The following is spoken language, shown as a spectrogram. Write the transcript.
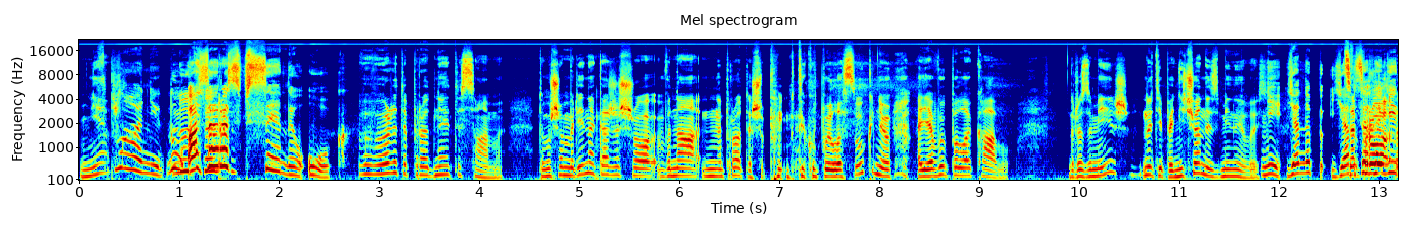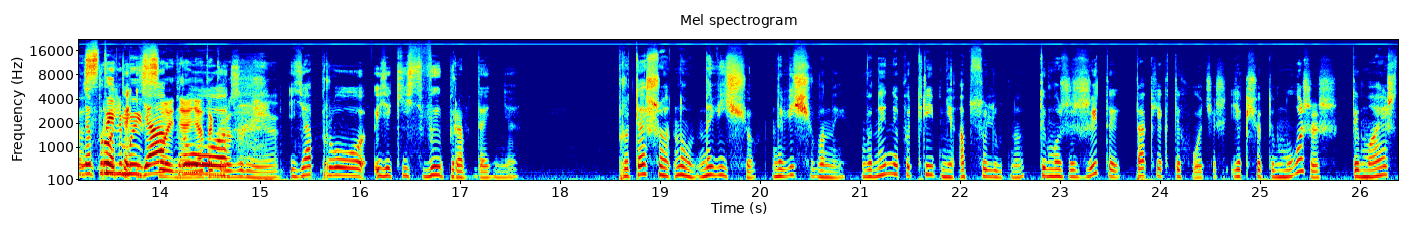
Ні? В плані, ну, ну а це... зараз все не ок. Ви говорите про одне і те саме. Тому що Маріна каже, що вона не проти, щоб ти купила сукню, а я випила каву. Розумієш? Ну, типа, нічого не змінилось. Ні, я не я це взагалі про не стиль проти. мислення, я, я так розумію. Я про якісь виправдання. Про те, що ну навіщо? Навіщо вони? Вони не потрібні абсолютно. Ти можеш жити так, як ти хочеш. Якщо ти можеш, ти маєш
